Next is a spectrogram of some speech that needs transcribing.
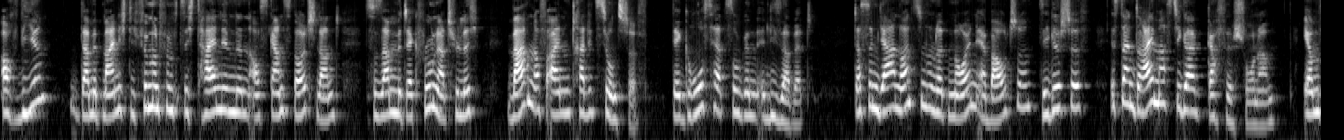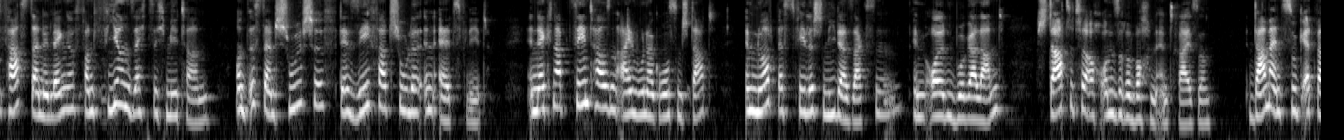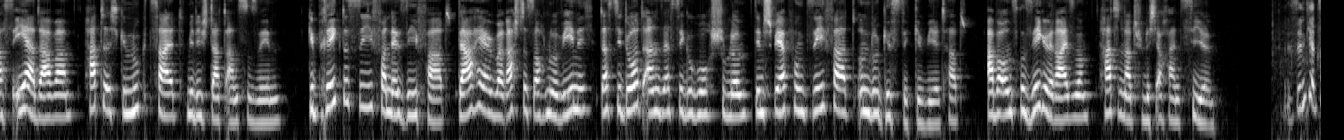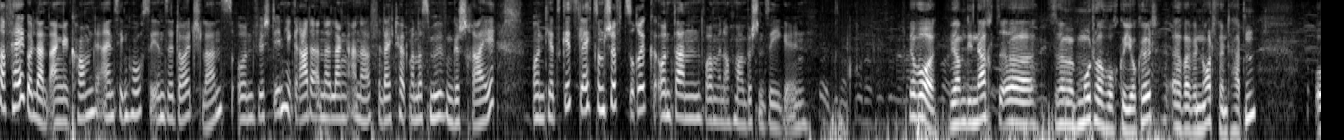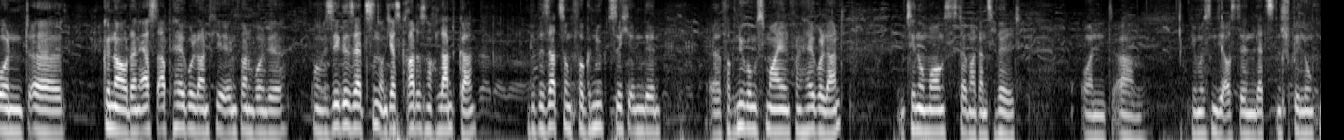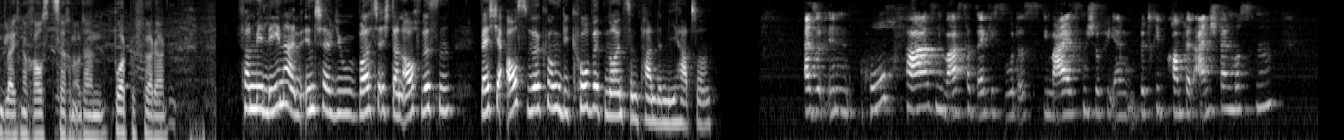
Auch wir, damit meine ich die 55 Teilnehmenden aus ganz Deutschland, zusammen mit der Crew natürlich, waren auf einem Traditionsschiff der Großherzogin Elisabeth. Das im Jahr 1909 erbaute Segelschiff ist ein dreimastiger Gaffelschoner. Er umfasst eine Länge von 64 Metern und ist ein Schulschiff der Seefahrtsschule in Elsfleth. In der knapp 10.000 Einwohner großen Stadt im nordwestfälischen Niedersachsen im Oldenburger Land startete auch unsere Wochenendreise. Da mein Zug etwas eher da war, hatte ich genug Zeit, mir die Stadt anzusehen. Geprägt ist sie von der Seefahrt. Daher überrascht es auch nur wenig, dass die dort ansässige Hochschule den Schwerpunkt Seefahrt und Logistik gewählt hat. Aber unsere Segelreise hatte natürlich auch ein Ziel. Wir sind jetzt auf Helgoland angekommen, der einzigen Hochseeinsel Deutschlands. Und wir stehen hier gerade an der Langen Anna. Vielleicht hört man das Möwengeschrei. Und jetzt geht's gleich zum Schiff zurück und dann wollen wir noch mal ein bisschen segeln. Jawohl, wir haben die Nacht äh, sind wir mit dem Motor hochgejuckelt, äh, weil wir Nordwind hatten. Und äh, genau, dann erst ab Helgoland hier irgendwann wollen wir, wollen wir Segel setzen und jetzt gerade ist noch Landgang. Die Besatzung vergnügt sich in den äh, Vergnügungsmeilen von Helgoland. Um 10 Uhr morgens ist da immer ganz wild. Und ähm, wir müssen die aus den letzten Spelunken gleich noch rauszerren und an Bord befördern. Von Milena im Interview wollte ich dann auch wissen, welche Auswirkungen die Covid-19-Pandemie hatte. Also in Hochphasen war es tatsächlich so, dass die meisten Schiffe ihren Betrieb komplett einstellen mussten.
